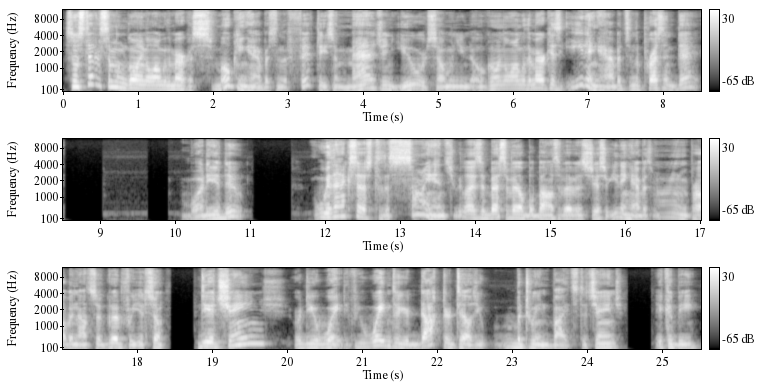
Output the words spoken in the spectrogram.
So instead of someone going along with America's smoking habits in the 50s, imagine you or someone you know going along with America's eating habits in the present day. What do you do? With access to the science, you realize the best available balance of evidence suggests your eating habits mm, probably not so good for you. So do you change, or do you wait? If you wait until your doctor tells you between bites to change, it could be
